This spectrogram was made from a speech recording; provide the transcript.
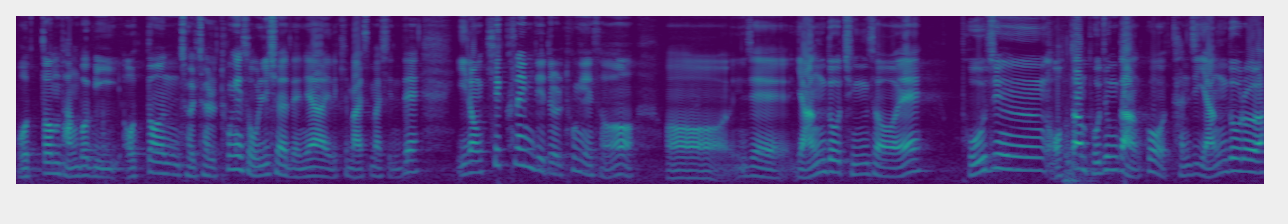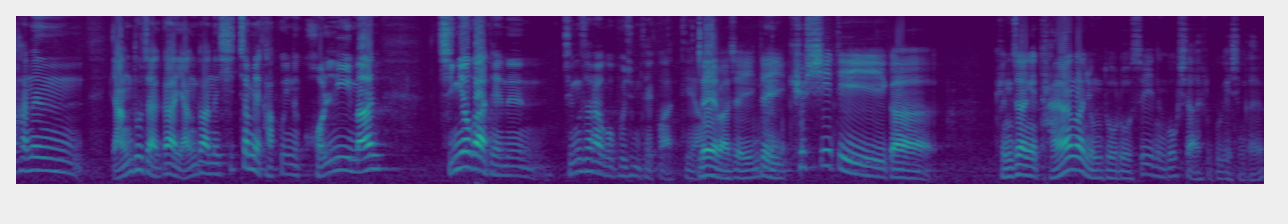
어떤 방법이 어떤 절차를 통해서 올리셔야 되냐 이렇게 말씀하시는데 이런 Deed를 통해서 어 이제 양도 증서에 보증 어떠한 보증도 않고 단지 양도를 하는 양도자가 양도하는 시점에 갖고 있는 권리만 증여가 되는 증서라고 보시면 될 것 같아요. 네, 맞아요. 근데 네. 이 QCD가 굉장히 다양한 용도로 쓰이는 거 혹시 알고 계신가요?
